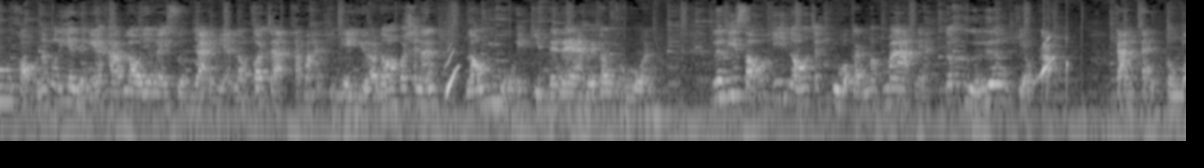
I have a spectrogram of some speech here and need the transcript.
มุมของนักเรียนอย่างเงี้ยครับเรายังไงส่วนใหญ่เนี่ยเราก็จะทำอาหารกินเองอยู่แล้วเนาะเพราะฉะนั้นน้องมีหมูให้กินแน่ๆไม่ต้องกังวล เรื่องที่สองที่น้องจะกลัวกันมากๆเนี่ยก็คือเรื่องเกี่ยวกับการแต่งตัว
